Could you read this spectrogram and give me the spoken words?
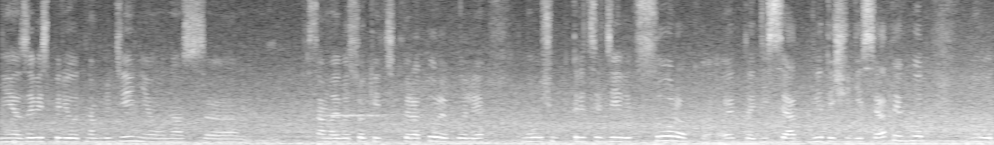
И за весь период наблюдения у нас э, самые высокие температуры были, ну, в общем, 39-40, это 10, 2010 год, ну, вот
